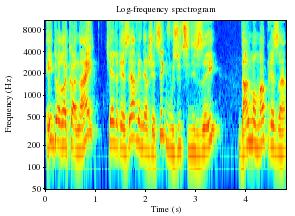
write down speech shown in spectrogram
et de reconnaître quelle réserve énergétique vous utilisez dans le moment présent.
